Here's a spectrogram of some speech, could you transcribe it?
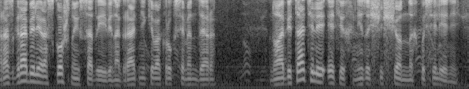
разграбили роскошные сады и виноградники вокруг Семендера. Но обитатели этих незащищенных поселений –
